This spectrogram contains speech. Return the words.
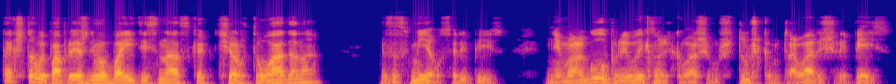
Так что вы по-прежнему боитесь нас, как черт вадана? Засмеялся Репейс. «Не могу привыкнуть к вашим штучкам, товарищ Репейс».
